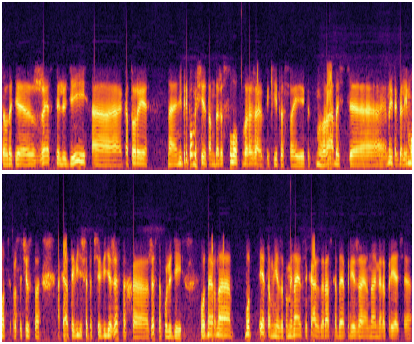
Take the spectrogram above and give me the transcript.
вот эти жесты людей, э, которые э, не при помощи там даже слов выражают какие-то свои ну, радость, э, ну и так далее, эмоции, просто чувства. А когда ты видишь это все в виде жестов, э, жестов у людей, вот, наверное, вот это мне запоминается каждый раз, когда я приезжаю на мероприятие.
